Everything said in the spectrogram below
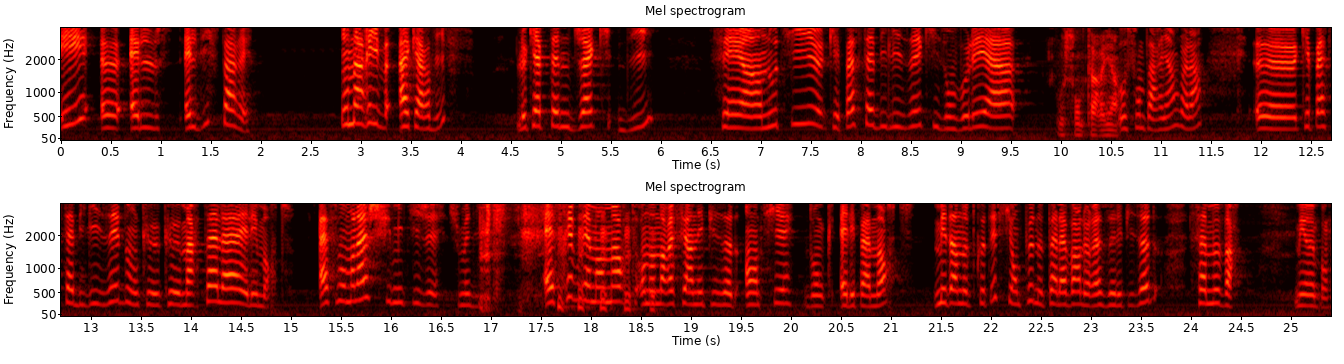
et euh, elle, elle disparaît. On arrive à Cardiff. Le capitaine Jack dit c'est un outil euh, qui est pas stabilisé qu'ils ont volé à Au Sontarien. au Sontarien, voilà, euh, qui est pas stabilisé, donc euh, que Martha là, elle est morte. À ce moment-là, je suis mitigée. Je me dis, elle serait vraiment morte, on en aurait fait un épisode entier, donc elle est pas morte. Mais d'un autre côté, si on peut ne pas la voir le reste de l'épisode, ça me va. Mais bon,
